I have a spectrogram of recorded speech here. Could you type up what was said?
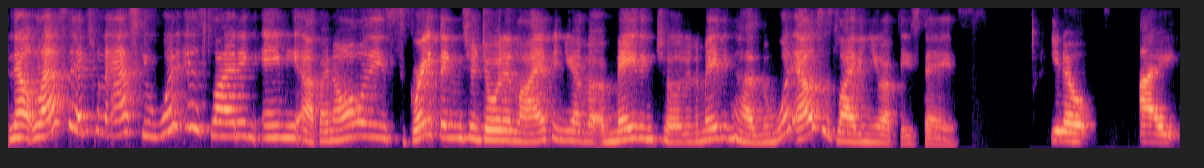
Now, lastly, I just want to ask you, what is lighting Amy up? I know all of these great things you're doing in life, and you have amazing children, amazing husband. What else is lighting you up these days? You know, I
